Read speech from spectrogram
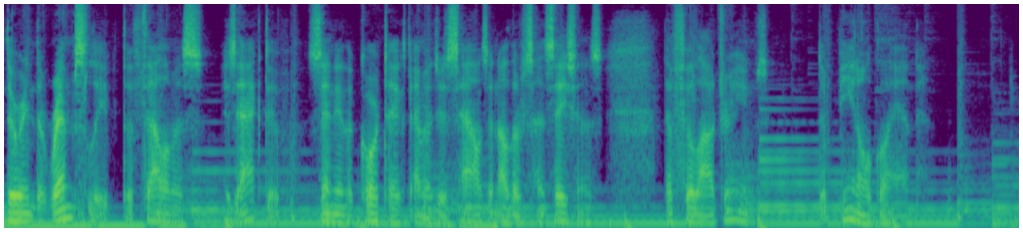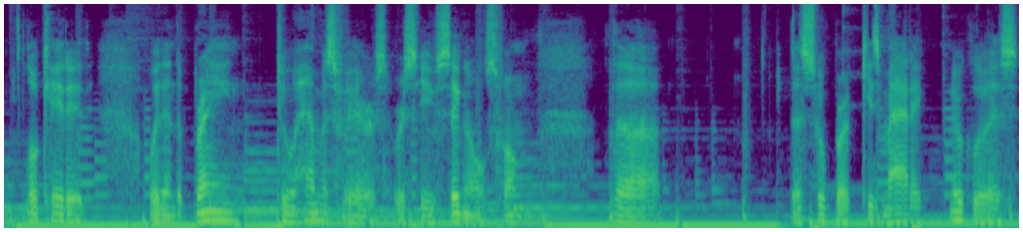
during the REM sleep, the thalamus is active, sending the cortex images, sounds, and other sensations that fill our dreams. The pineal gland, located within the brain, two hemispheres receive signals from the the suprachiasmatic nucleus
